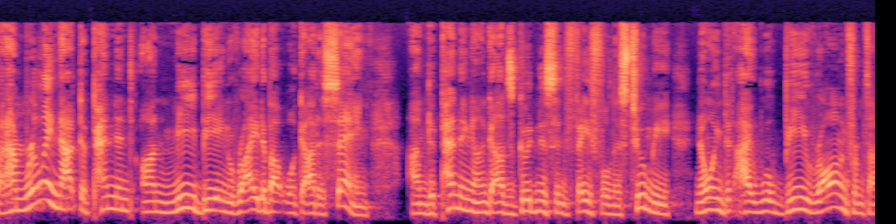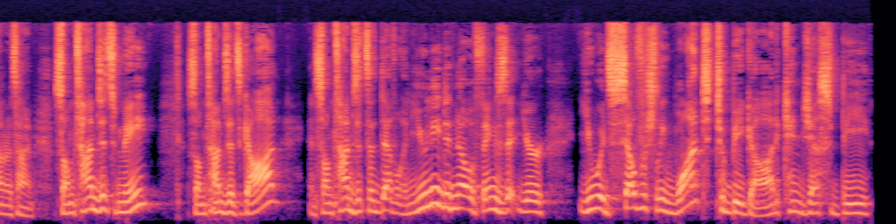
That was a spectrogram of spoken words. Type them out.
but I'm really not dependent on me being right about what God is saying. I'm depending on God's goodness and faithfulness to me, knowing that I will be wrong from time to time. Sometimes it's me, sometimes it's God, and sometimes it's the devil. And you need to know things that you're, you would selfishly want to be God can just be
